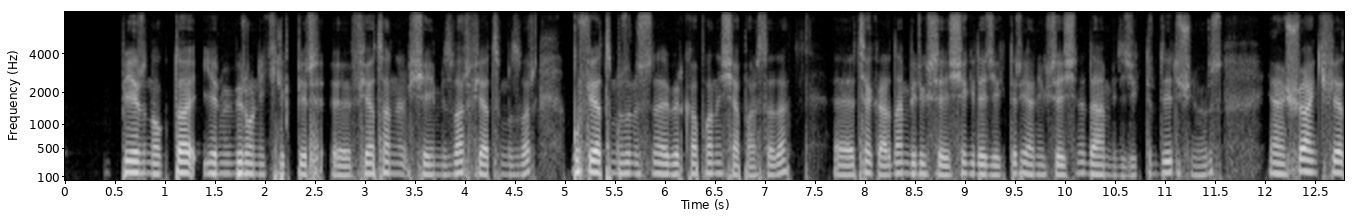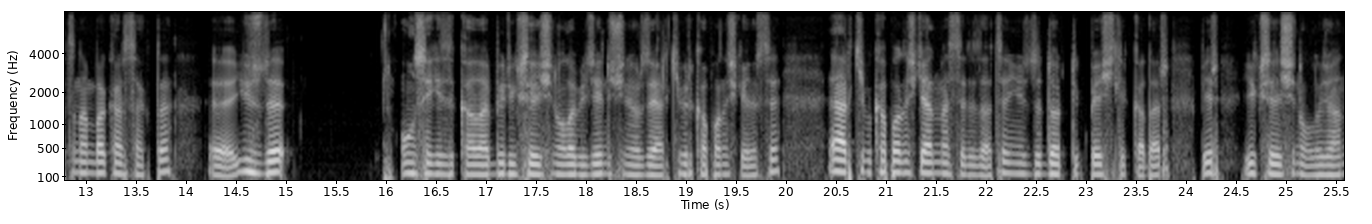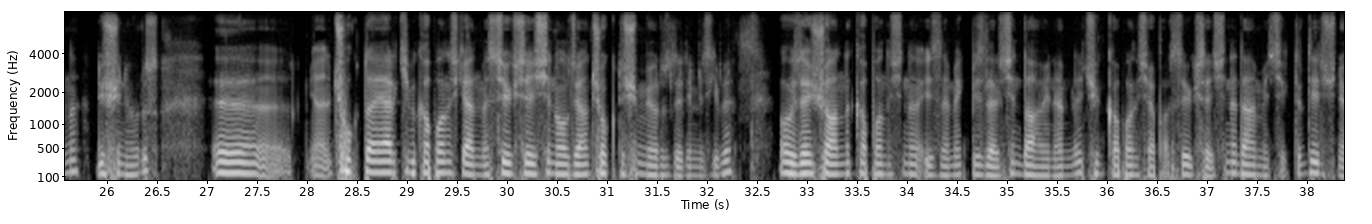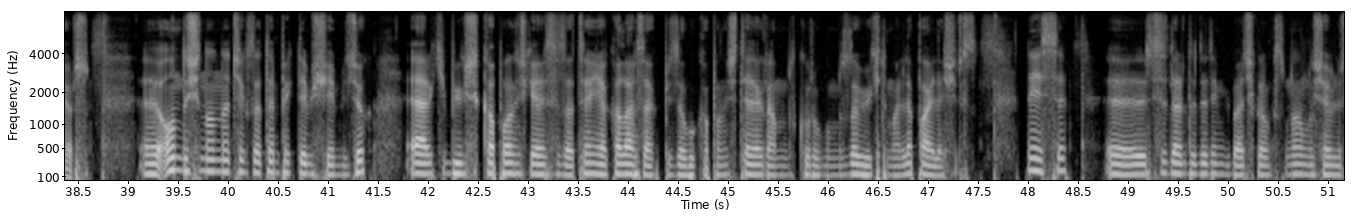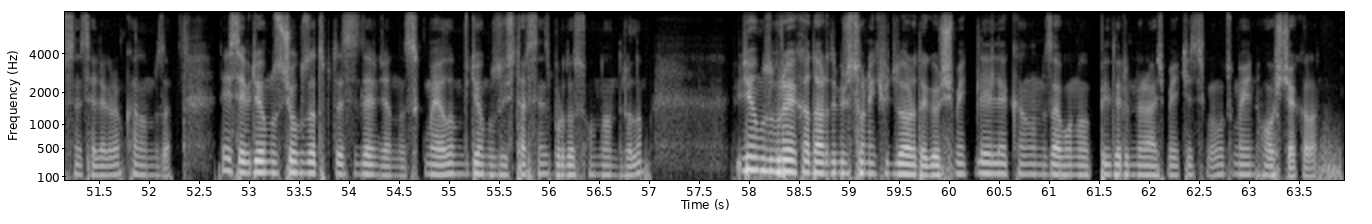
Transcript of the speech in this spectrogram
1.2112'lik bir e, fiyat şeyimiz var, fiyatımız var. Bu fiyatımızın üstünde bir kapanış yaparsa da e, tekrardan bir yükselişe gidecektir. Yani yükselişine devam edecektir diye düşünüyoruz. Yani şu anki fiyatından bakarsak da e, %18'lik kadar bir yükselişin olabileceğini düşünüyoruz eğer ki bir kapanış gelirse. Eğer ki bir kapanış gelmezse de zaten %4'lük 5'lik kadar bir yükselişin olacağını düşünüyoruz. Eee, yani çok da eğer ki bir kapanış gelmezse yükselişin olacağını çok düşünmüyoruz dediğimiz gibi. O yüzden şu anlık kapanışını izlemek bizler için daha önemli. Çünkü kapanış yaparsa yükselişine devam edecektir diye düşünüyoruz. Eee, onun dışında anlatacak zaten pek de bir şeyimiz yok. Eğer ki büyük kapanış gelirse zaten yakalarsak biz de bu kapanışı Telegram grubumuzda büyük ihtimalle paylaşırız. Neyse, eee sizler de dediğim gibi açıklama kısmından ulaşabilirsiniz Telegram kanalımıza. Neyse videomuzu çok uzatıp da sizlerin canını sıkmayalım. Videomuzu isterseniz burada sonlandıralım. Videomuz buraya kadardı. Bir sonraki videolarda görüşmek dileğiyle. Kanalımıza abone olup bildirimleri açmayı kesinlikle unutmayın. Hoşçakalın.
